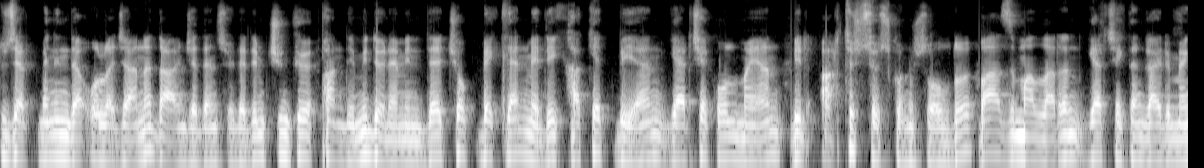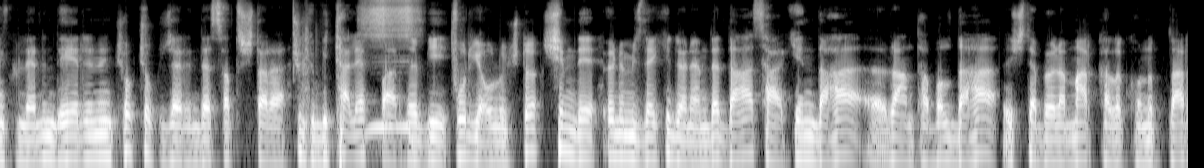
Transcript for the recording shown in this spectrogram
düzeltmenin de olacağını daha önceden söyledim. Çünkü pandemi döneminde çok beklenmedik, hak etmeyen, gerçek olmayan bir artış söz konusu oldu. Bazı malların gerçekten gayrimenkullerin değerinin çok çok üzerinde satışlara çünkü bir talep vardı, bir furya oluştu. Şimdi önümüzdeki dönemde daha sakin, daha e, rentable, daha işte böyle markalı konutlar,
